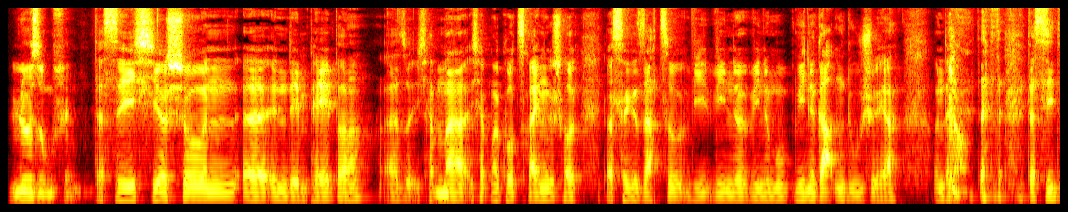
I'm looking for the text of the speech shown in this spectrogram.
Lösungen finden. Das sehe ich hier schon äh, in dem Paper. Also ich habe mhm. mal, ich habe mal kurz reingeschaut. Du hast ja gesagt so wie wie eine wie eine wie eine Gartendusche, ja. Und genau. das, das sieht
